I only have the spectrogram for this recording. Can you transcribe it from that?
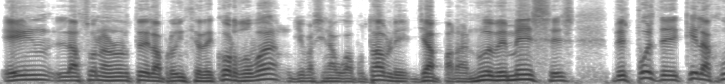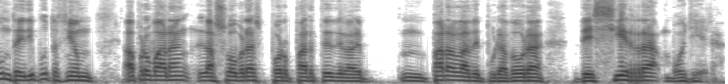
en la zona norte de la provincia de Córdoba. Lleva sin agua potable ya para nueve meses, después de que la Junta y Diputación aprobaran las obras por parte de la, para la depuradora de Sierra Bollera.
